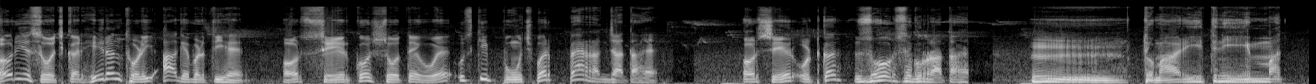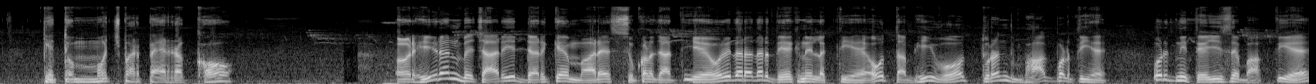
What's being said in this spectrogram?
और ये सोचकर हिरन थोड़ी आगे बढ़ती है और शेर को सोते हुए उसकी पूंछ पर पैर रख जाता है और शेर उठकर ज़ोर से गुर्राता है। हम्म तुम्हारी इतनी हिम्मत कि तुम मुझ पर पैर रखो। और हिरन बेचारी डर के मारे सुकड़ जाती है और इधर उधर देखने लगती है और तभी वो तुरंत भाग पड़ती है और इतनी तेज़ी से भागती है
